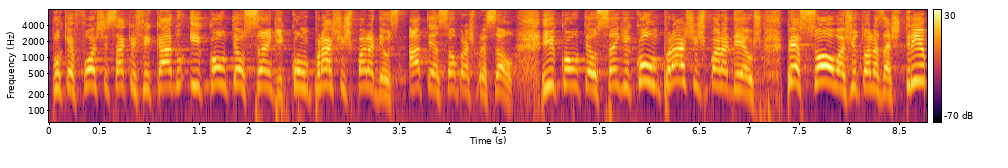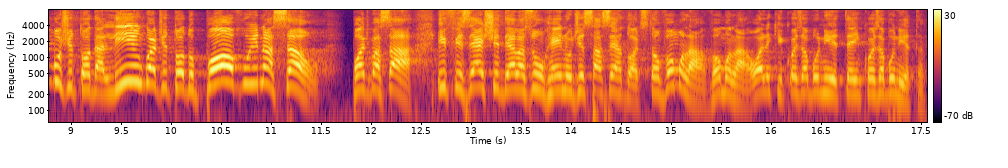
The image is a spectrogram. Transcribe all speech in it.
Porque foste sacrificado e com teu sangue comprastes para Deus. Atenção para a expressão. E com teu sangue comprastes para Deus pessoas de todas as tribos, de toda língua, de todo povo e nação. Pode passar. E fizeste delas um reino de sacerdotes. Então vamos lá, vamos lá. Olha que coisa bonita, hein? Coisa bonita.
